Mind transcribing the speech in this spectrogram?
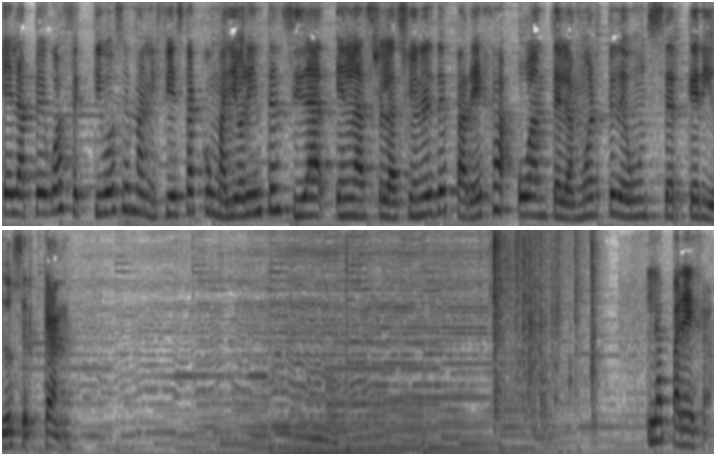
El apego afectivo se manifiesta con mayor intensidad en las relaciones de pareja o ante la muerte de un ser querido cercano. La pareja.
